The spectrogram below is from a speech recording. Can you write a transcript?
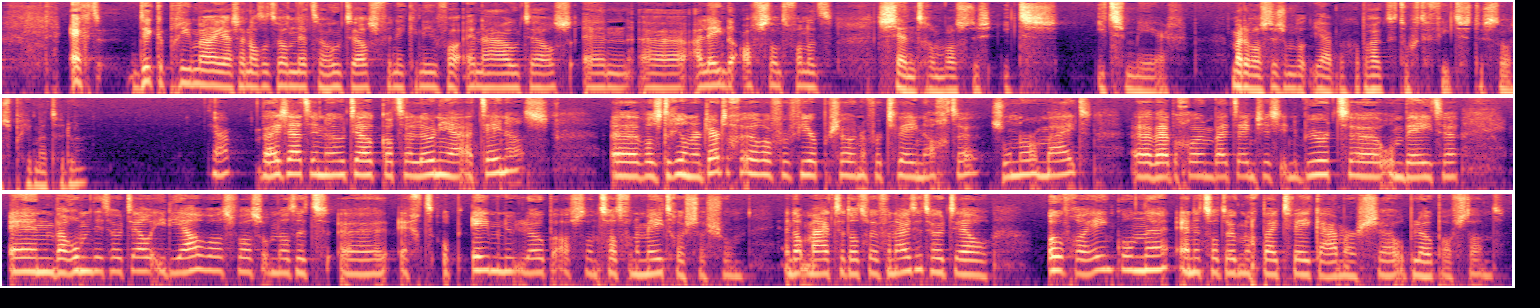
Echt dikke prima. Ja, zijn altijd wel nette hotels, vind ik in ieder geval. NA hotels. En eh, alleen de afstand van het centrum was dus iets, iets meer. Maar dat was dus omdat, ja, we gebruikten toch de fiets. Dus dat was prima te doen. Ja, wij zaten in Hotel Catalonia Athenas. Eh was 330 euro voor vier personen voor twee nachten zonder ontbijt. Eh, we hebben gewoon bij tentjes in de buurt eh, ontbeten. En waarom dit hotel ideaal was, was omdat het echt op één minuut lopen afstand zat van een metrostation. En dat maakte dat we vanuit het hotel overal heen konden. En het zat ook nog bij twee kamers eh, op loopafstand.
